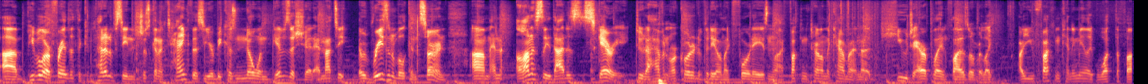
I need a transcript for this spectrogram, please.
uh, people are afraid that the competitive scene is just going to tank this year because no one gives a shit and that's a, a reasonable concern. Um, and honestly that is scary. Dude I haven't recorded a video in like four days and I fucking turn on the camera and a huge airplane flies over like are you fucking kidding me? Like what the fuck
